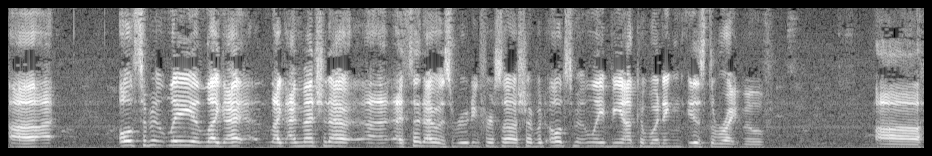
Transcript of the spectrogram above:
Uh, ultimately, like I like I mentioned, I uh, I said I was rooting for Sasha, but ultimately Bianca winning is the right move. Uh,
